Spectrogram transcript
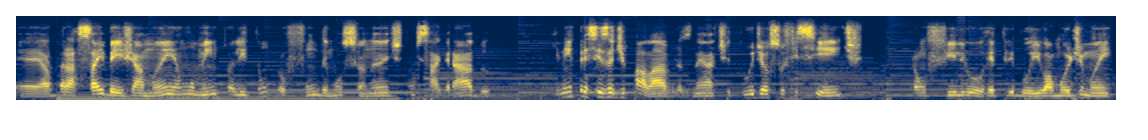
É, abraçar e beijar a mãe é um momento ali tão profundo, emocionante, tão sagrado, que nem precisa de palavras, né? A atitude é o suficiente para um filho retribuir o amor de mãe.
